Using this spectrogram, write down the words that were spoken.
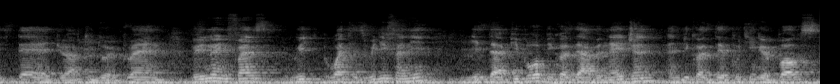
is dead. You have to do a brand. But you know, in France, re- what is really funny mm-hmm. is that people, because they have an agent and because they're putting a box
